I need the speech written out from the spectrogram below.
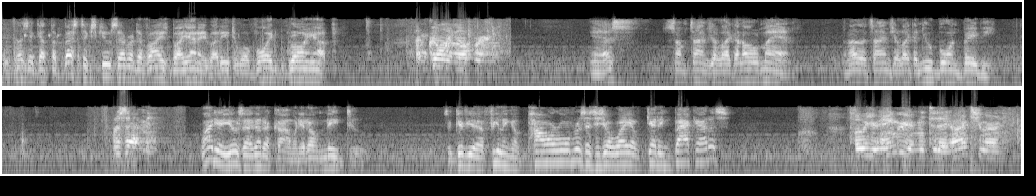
Because you got the best excuse ever devised by anybody to avoid growing up. I'm growing up, Ernie. Yes, sometimes you're like an old man, and other times you're like a newborn baby. What does that mean? Why do you use that intercom when you don't need to? To give you a feeling of power over us? This is your way of getting back at us? Oh, you're angry at me today, aren't you, Ernie?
